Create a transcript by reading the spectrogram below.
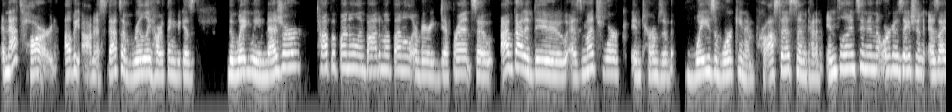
And that's hard. I'll be honest, that's a really hard thing because the way we measure top of funnel and bottom of funnel are very different. So I've got to do as much work in terms of ways of working and process and kind of influencing in the organization as I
